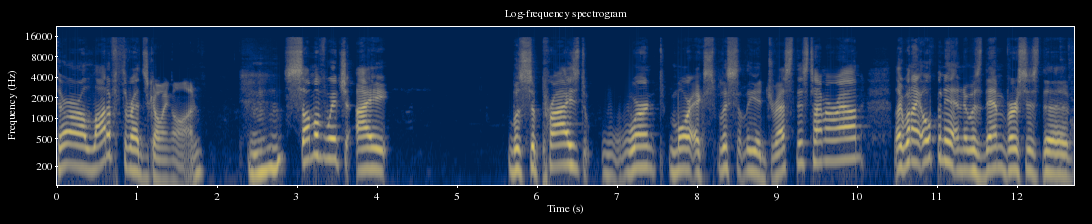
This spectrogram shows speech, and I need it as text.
there are a lot of threads going on hmm some of which I was surprised weren't more explicitly addressed this time around. Like when I opened it and it was them versus the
